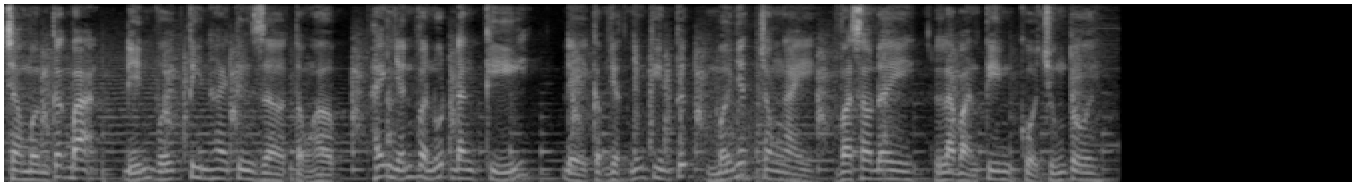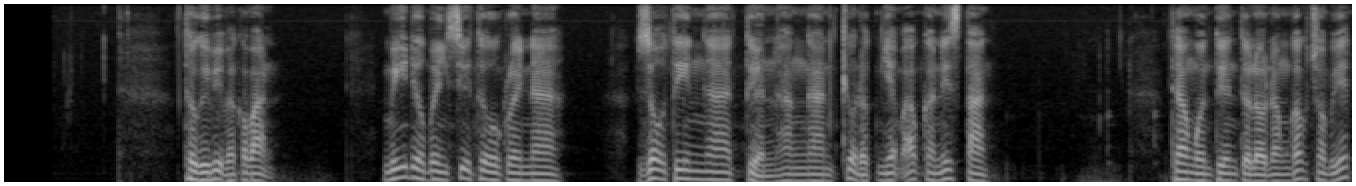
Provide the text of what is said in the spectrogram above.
Chào mừng các bạn đến với tin 24 giờ tổng hợp. Hãy nhấn vào nút đăng ký để cập nhật những tin tức mới nhất trong ngày và sau đây là bản tin của chúng tôi. Thưa quý vị và các bạn, Mỹ điều binh sĩ từ Ukraine, dộ tin Nga tuyển hàng ngàn cựu đặc nhiệm Afghanistan. Theo nguồn tin từ Lầu Năm Góc cho biết,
